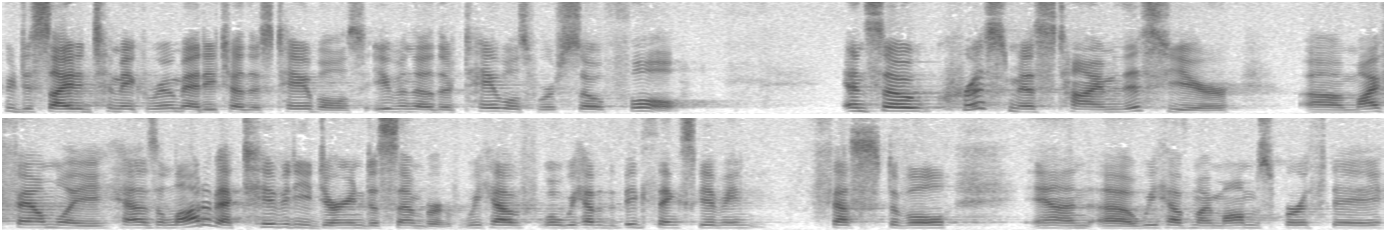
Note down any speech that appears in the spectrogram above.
who decided to make room at each other's tables, even though their tables were so full. And so, Christmas time this year, uh, my family has a lot of activity during December. We have, well, we have the big Thanksgiving festival, and uh, we have my mom's birthday.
